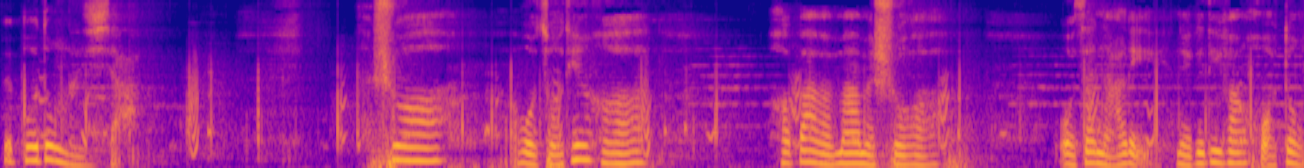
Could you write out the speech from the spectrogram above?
被波动了一下。他说：“我昨天和和爸爸妈妈说我在哪里哪个地方活动，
